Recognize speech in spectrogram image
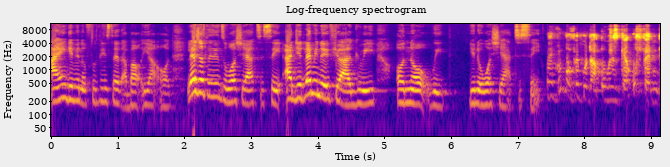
I ain't giving a flipping set about yeah all. Let's just listen to what she had to say, and you let me know if you agree or not with you know what she had to say. The group of people that always get offended,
